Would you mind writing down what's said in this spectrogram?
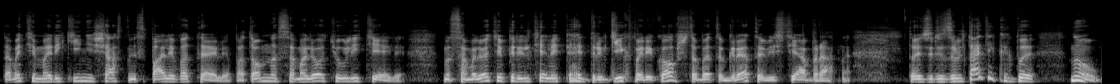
Там эти моряки несчастные спали в отеле. Потом на самолете улетели. На самолете перелетели пять других моряков, чтобы эту Грету вести обратно. То есть в результате как бы, ну,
